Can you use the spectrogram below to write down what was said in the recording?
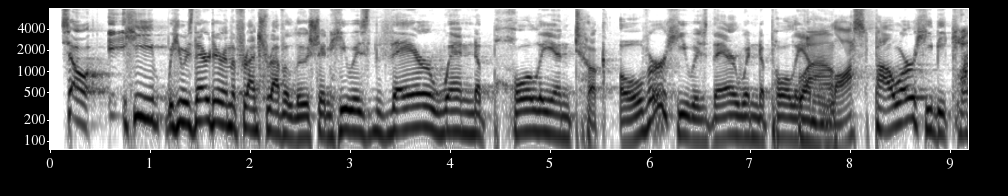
so he he was there during the French Revolution. He was there when Napoleon took over. He was there when Napoleon Wow. lost power. He became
